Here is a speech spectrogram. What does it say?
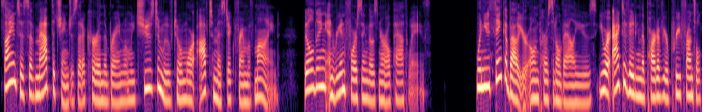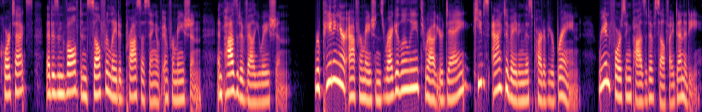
Scientists have mapped the changes that occur in the brain when we choose to move to a more optimistic frame of mind, building and reinforcing those neural pathways. When you think about your own personal values, you are activating the part of your prefrontal cortex that is involved in self related processing of information and positive valuation. Repeating your affirmations regularly throughout your day keeps activating this part of your brain, reinforcing positive self identity.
